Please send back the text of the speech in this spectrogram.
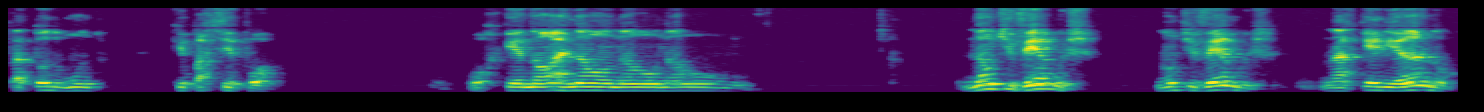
para todo mundo que participou. Porque nós não, não, não, não tivemos, não tivemos naquele ano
